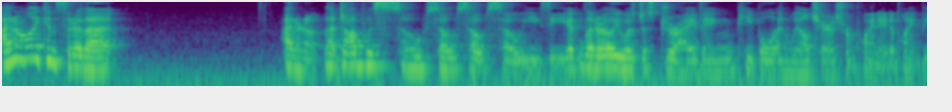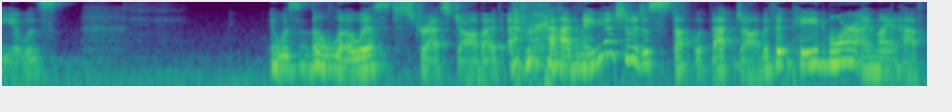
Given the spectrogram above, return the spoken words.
I don't really consider that I don't know. That job was so so so so easy. It literally was just driving people in wheelchairs from point A to point B. It was it was the lowest stress job I've ever had. Maybe I should have just stuck with that job. If it paid more, I might have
